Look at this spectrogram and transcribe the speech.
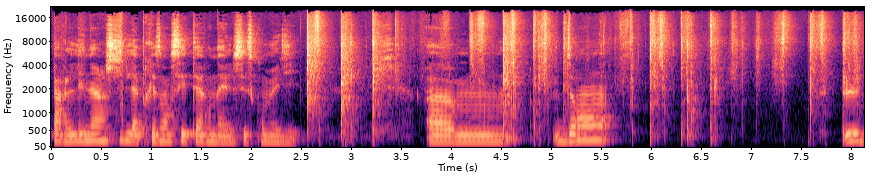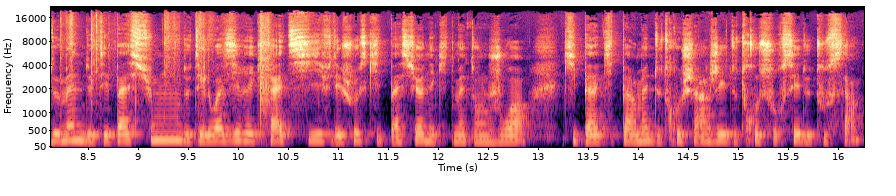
par l'énergie de la présence éternelle, c'est ce qu'on me dit. Euh, dans le domaine de tes passions, de tes loisirs récréatifs, des choses qui te passionnent et qui te mettent en joie, qui, te permettent de te recharger, de te ressourcer de tout ça,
